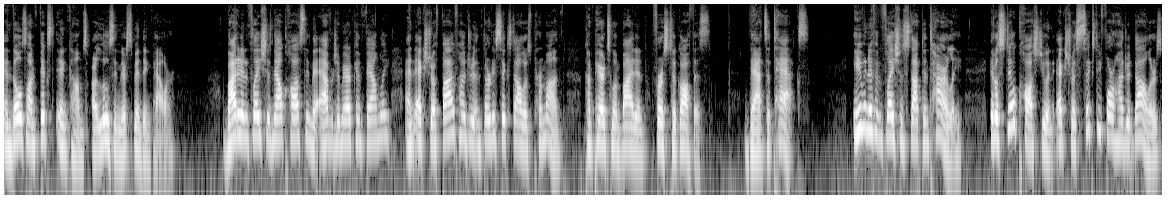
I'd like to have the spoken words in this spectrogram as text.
and those on fixed incomes, are losing their spending power. Biden inflation is now costing the average American family an extra $536 per month compared to when Biden first took office. That's a tax. Even if inflation stopped entirely, it'll still cost you an extra $6,400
